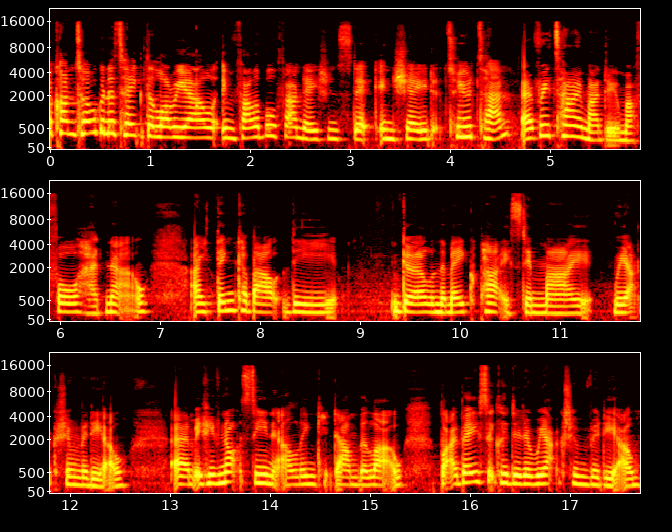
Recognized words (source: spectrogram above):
For contour, I'm going to take the L'Oreal Infallible Foundation Stick in shade 210. Every time I do my forehead now, I think about the girl and the makeup artist in my reaction video. Um, if you've not seen it, I'll link it down below. But I basically did a reaction video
